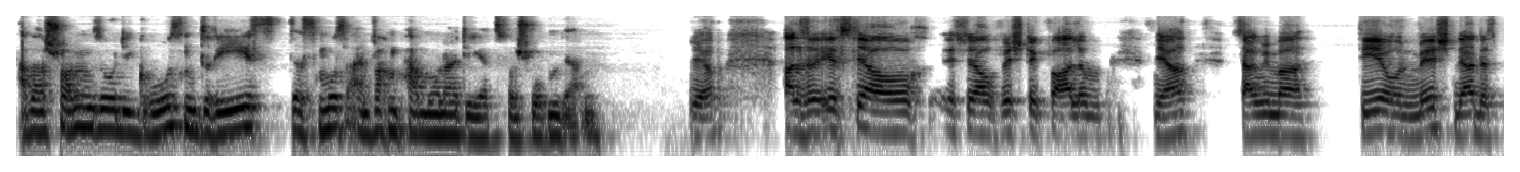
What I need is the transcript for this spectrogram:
Aber schon so die großen Drehs, das muss einfach ein paar Monate jetzt verschoben werden. Ja, also ist ja auch, ist ja auch wichtig, vor allem, ja, sagen wir mal, dir und mich, ja, das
